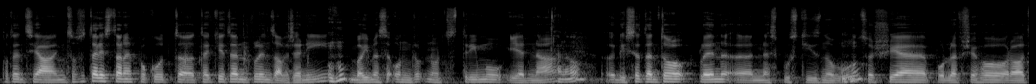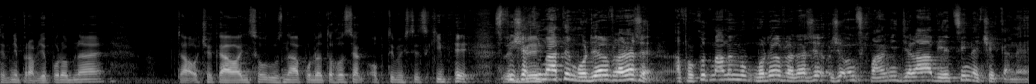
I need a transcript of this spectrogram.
potenciální, co se tedy stane, pokud eh, teď je ten plyn zavřený, uh-huh. bavíme se o Nord Streamu 1, ano. když se tento plyn eh, nespustí znovu, uh-huh. což je podle všeho relativně pravděpodobné, ta očekávání jsou různá podle toho, s jak optimistickými Spíš lidmi. jaký máte model vladaře. A pokud máme model vladaře, že on schválně dělá věci nečekané,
